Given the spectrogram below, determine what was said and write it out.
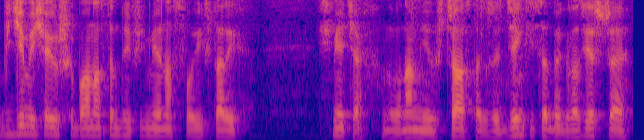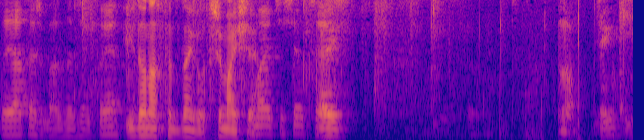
Widzimy się już chyba w następnym filmie na swoich starych śmieciach. No bo na mnie już czas, także dzięki Sebek raz jeszcze To ja też bardzo dziękuję. i do następnego. Trzymaj się. Trzymajcie się, cześć. Hej. No, dzięki.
